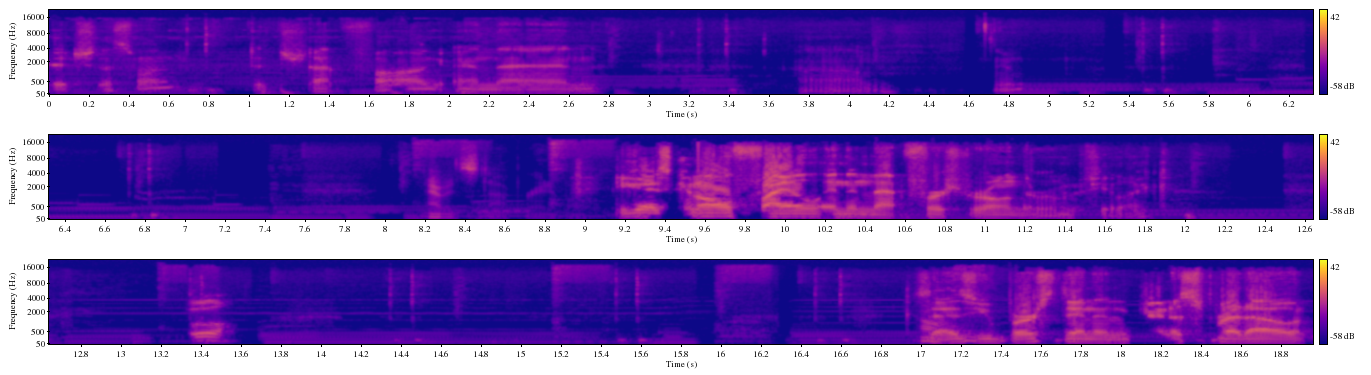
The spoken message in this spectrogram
ditch this one, ditch that fog, and then um, oop. I would stop right away. you guys can all file in in that first row in the room if you like. Cool. Oh. as you burst in and kind of spread out,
